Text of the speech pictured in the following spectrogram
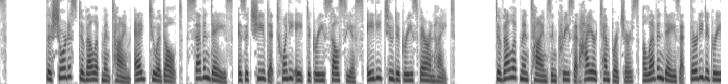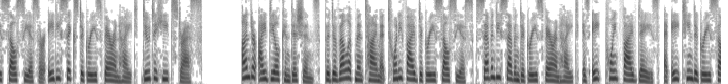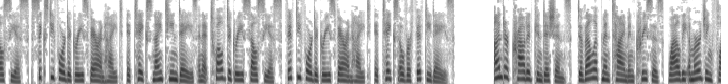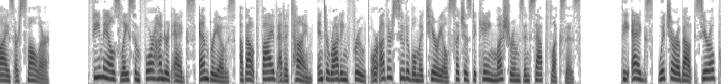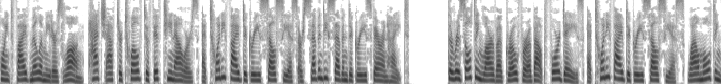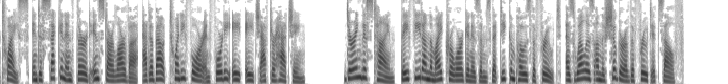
The shortest development time egg to adult, 7 days, is achieved at 28 degrees Celsius 82 degrees Fahrenheit. Development times increase at higher temperatures 11 days at 30 degrees Celsius or 86 degrees Fahrenheit due to heat stress. Under ideal conditions, the development time at 25 degrees Celsius 77 degrees Fahrenheit is 8.5 days, at 18 degrees Celsius 64 degrees Fahrenheit it takes 19 days and at 12 degrees Celsius 54 degrees Fahrenheit it takes over 50 days. Under crowded conditions, development time increases, while the emerging flies are smaller. Females lay some 400 eggs embryos, about five at a time, into rotting fruit or other suitable materials such as decaying mushrooms and sap fluxes. The eggs, which are about 0.5 mm long, hatch after 12 to 15 hours at 25 degrees Celsius or 77 degrees Fahrenheit. The resulting larvae grow for about four days at 25 degrees Celsius while molting twice into second and third instar larvae, at about 24 and 48 H after hatching. During this time, they feed on the microorganisms that decompose the fruit, as well as on the sugar of the fruit itself.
